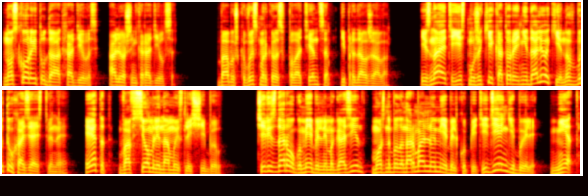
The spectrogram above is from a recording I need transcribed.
Но скоро и туда отходилась, Алешенька родился. Бабушка высморкалась в полотенце и продолжала. И знаете, есть мужики, которые недалекие, но в быту хозяйственные. Этот во всем линомыслящий был. Через дорогу мебельный магазин, можно было нормальную мебель купить, и деньги были. Нет.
